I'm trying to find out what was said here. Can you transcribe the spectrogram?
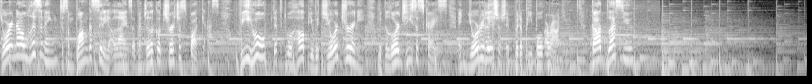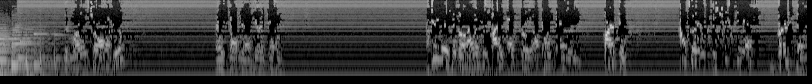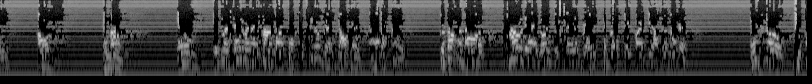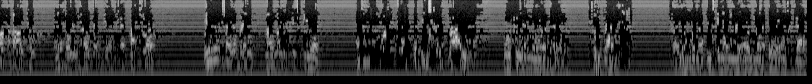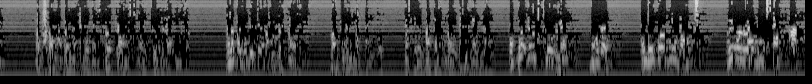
You're now listening to Zamboanga City Alliance Evangelical Church's podcast. We hope that it will help you with your journey with the Lord Jesus Christ and your relationship with the people around you. God bless you. And said, Pastor, we celebrate my mom's 60th. And I want to be the order, surprised. So yung mga titingnan mo yung mga appearance dyan, magpapanapan na kayo ng surprise na children. Pero pag hindi sila surprise, huwag ko rin magtanggol. What those children, mother, and they told me that we already set up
